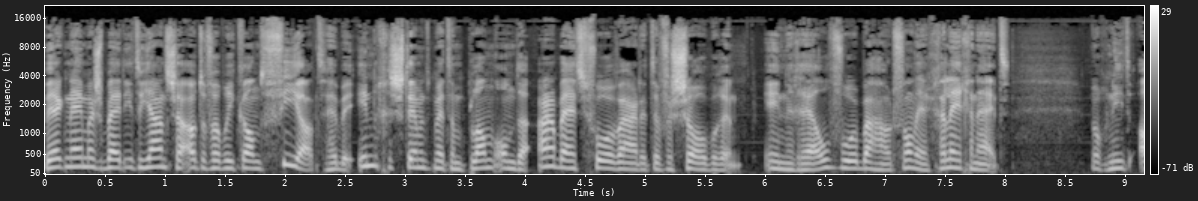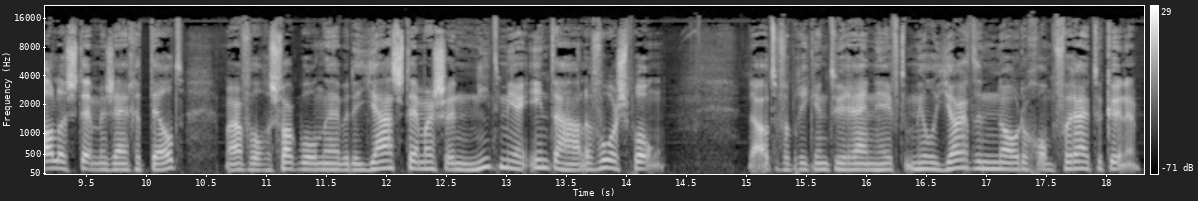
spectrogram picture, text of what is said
Werknemers bij de Italiaanse autofabrikant Fiat hebben ingestemd met een plan om de arbeidsvoorwaarden te versoberen. In ruil voor behoud van werkgelegenheid. Nog niet alle stemmen zijn geteld, maar volgens vakbonden hebben de ja-stemmers een niet meer in te halen voorsprong. De autofabriek in Turijn heeft miljarden nodig om vooruit te kunnen.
